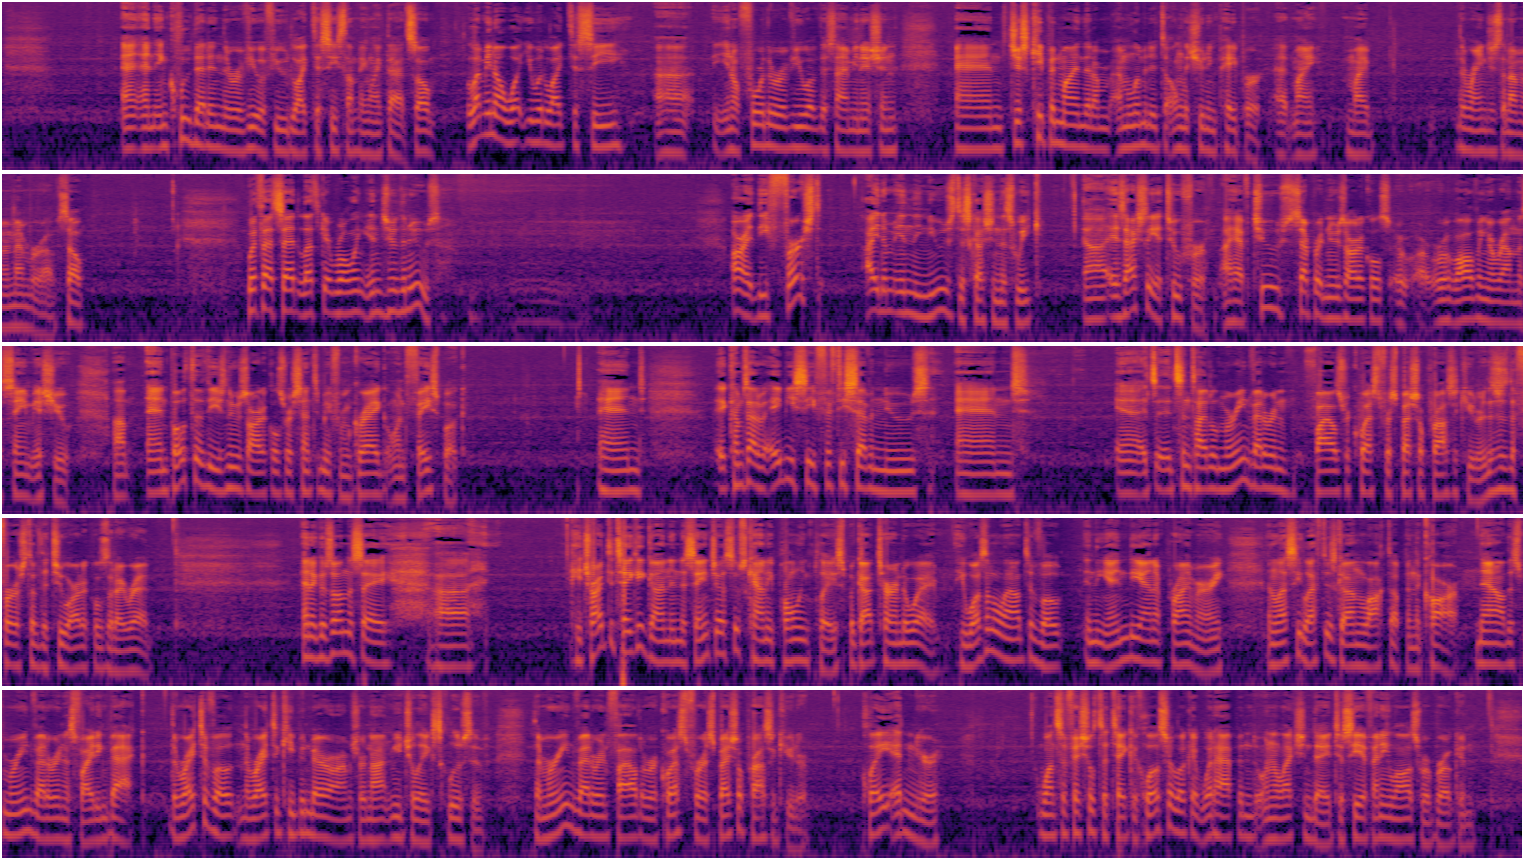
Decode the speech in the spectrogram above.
and, and include that in the review if you'd like to see something like that. So, let me know what you would like to see, uh, you know, for the review of this ammunition. And just keep in mind that I'm, I'm limited to only shooting paper at my my the ranges that I'm a member of. So, with that said, let's get rolling into the news. All right, the first item in the news discussion this week uh, is actually a twofer. I have two separate news articles revolving around the same issue. Um, and both of these news articles were sent to me from Greg on Facebook. And it comes out of ABC 57 News, and uh, it's it's entitled Marine Veteran Files Request for Special Prosecutor. This is the first of the two articles that I read. And it goes on to say uh, he tried to take a gun into St. Joseph's County polling place but got turned away. He wasn't allowed to vote in the Indiana primary unless he left his gun locked up in the car. Now, this Marine veteran is fighting back. The right to vote and the right to keep and bear arms are not mutually exclusive. The Marine veteran filed a request for a special prosecutor. Clay Edinger wants officials to take a closer look at what happened on election day to see if any laws were broken.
